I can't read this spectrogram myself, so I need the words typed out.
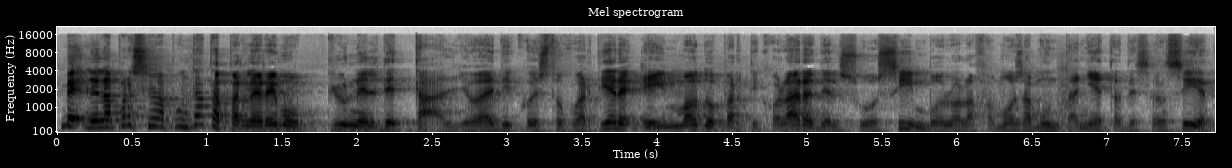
Beh, nella prossima puntata parleremo più nel dettaglio eh, di questo quartiere e in modo particolare del suo simbolo, la famosa montagnetta de San Sir,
